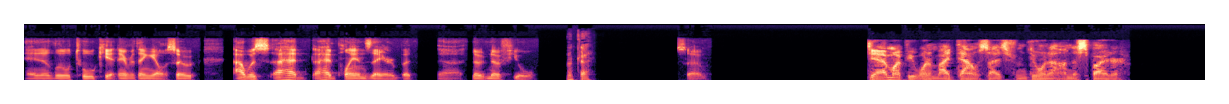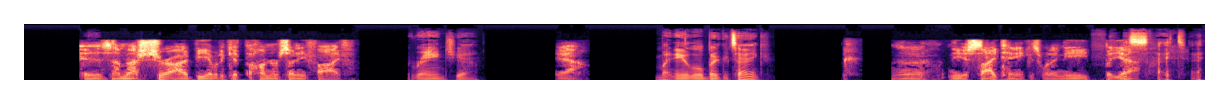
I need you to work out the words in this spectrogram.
and a little tool kit and everything else. So I was I had I had plans there, but uh, no no fuel. Okay. So Yeah, that might be one of my downsides from doing it on the Spyder. Is I'm not sure I'd be able to get the 175. Range, yeah. Yeah. Might need a little bigger tank. Uh, need a side tank is what I need. But yeah, Side tank.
